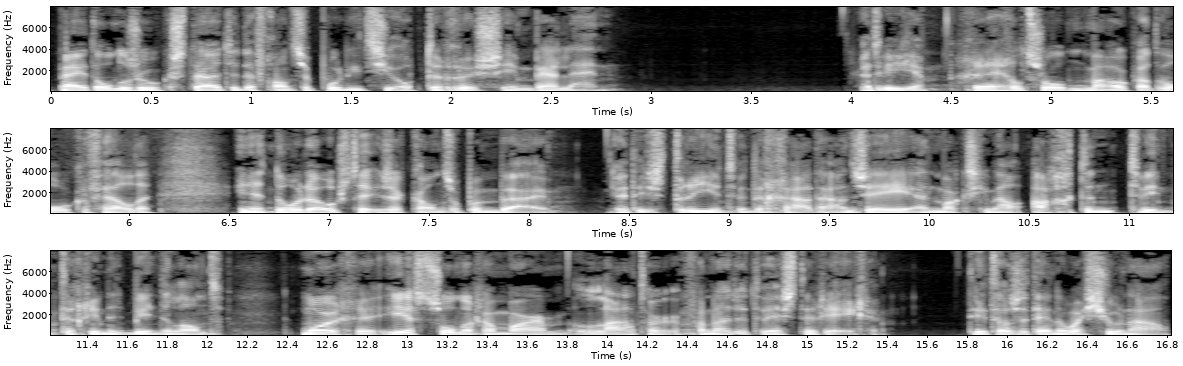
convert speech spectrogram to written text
Bij het onderzoek stuitte de Franse politie op de Rus in Berlijn. Het weer. Geregeld zon, maar ook wat wolkenvelden. In het noordoosten is er kans op een bui. Het is 23 graden aan zee en maximaal 28 in het binnenland. Morgen eerst zonnig en warm, later vanuit het westen regen. Dit was het NOS Journaal.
